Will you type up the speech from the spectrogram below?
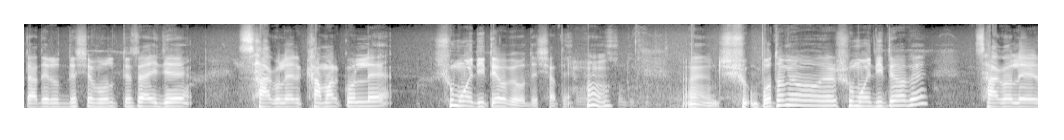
তাদের উদ্দেশ্যে বলতে চাই যে ছাগলের খামার করলে সময় দিতে হবে ওদের সাথে হুম? হ্যাঁ প্রথমে ওদের সময় দিতে হবে ছাগলের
